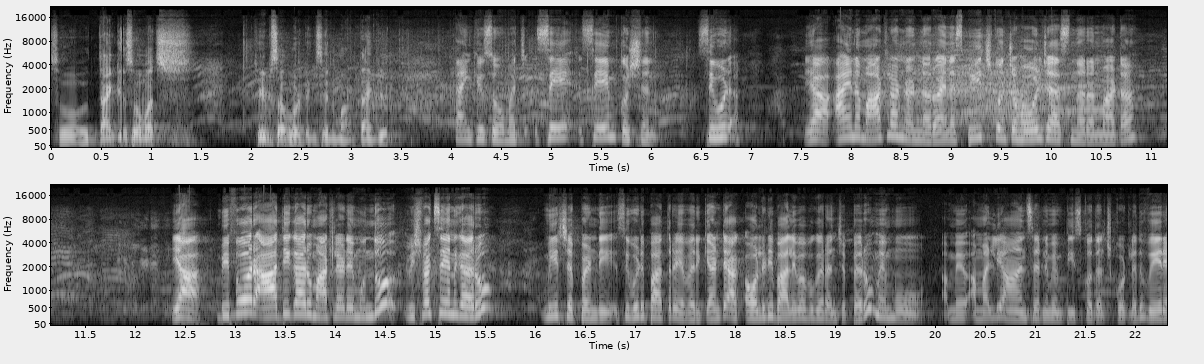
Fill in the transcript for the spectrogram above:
So thank you so much keep supporting cinema thank you thank you so much say same question శివుడు యా ఆయన మాట్లాడిన అన్నారు ఆయన స్పీచ్ కొంచెం హోల్డ్ చేస్తున్నారు అనమాట యా బిఫోర్ ఆది గారు మాట్లాడే ముందు విశ్వక్సేన్ గారు మీరు చెప్పండి శివుడి పాత్ర ఎవరికి? అంటే ఆల్రెడీ బాలేబాబు గారు అని చెప్పారు. మేము మళ్ళీ ఆ ఆన్సర్ని మేము తీసుకోదలుచుకోవట్లేదు. వేరే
